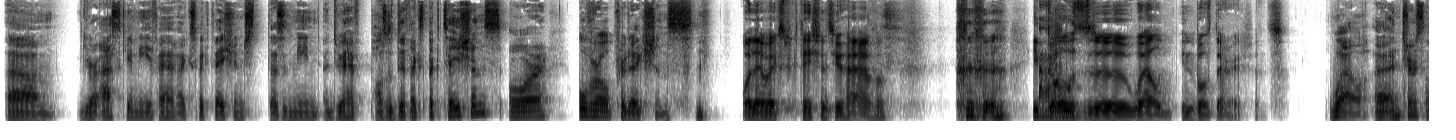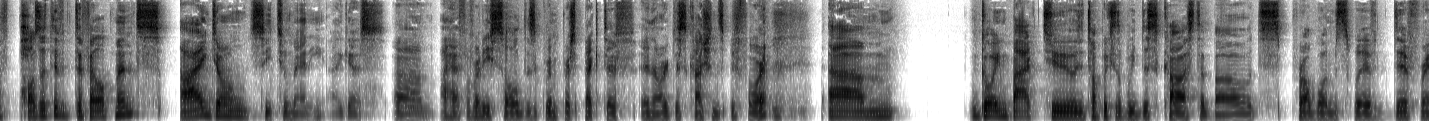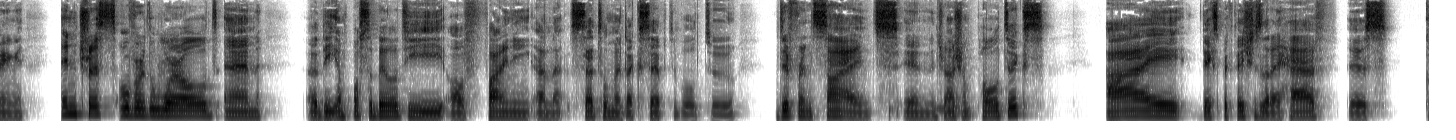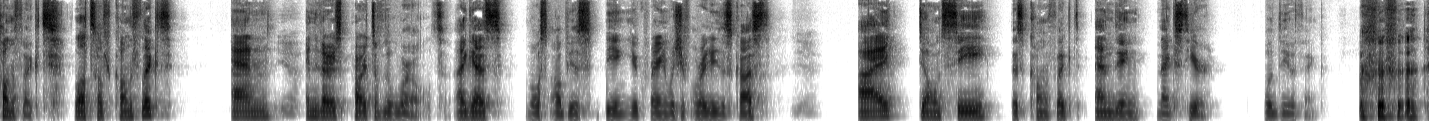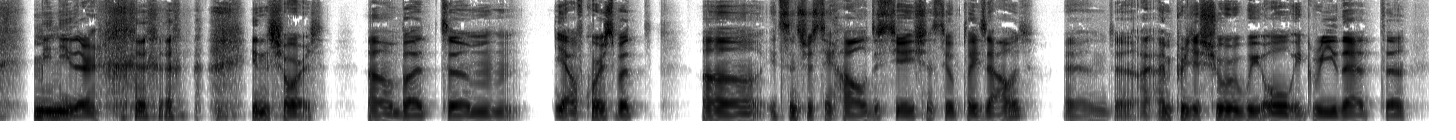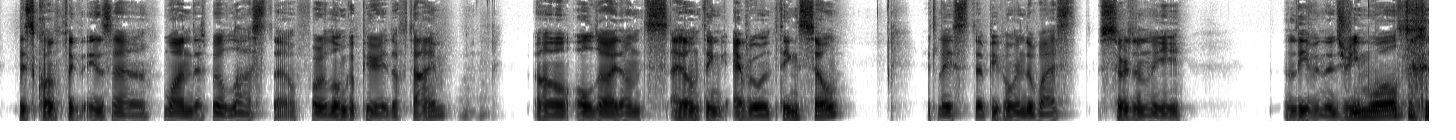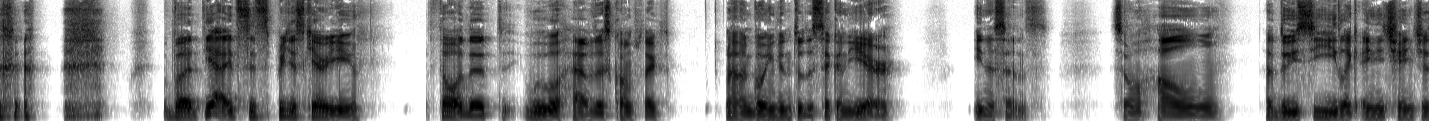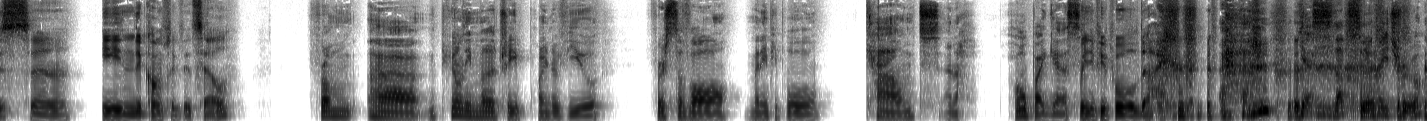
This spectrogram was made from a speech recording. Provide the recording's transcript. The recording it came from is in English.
Um, you're asking me if I have expectations. Does it mean do I have positive expectations or overall predictions? Whatever expectations you have, it um, goes uh, well in both directions. Well, uh, in terms of positive developments, I don't see too many. I guess um, I have already sold this grim perspective in our discussions before. Um, going back to the topics that we discussed about problems with differing interests over the world and uh, the impossibility of finding a settlement acceptable to different sides in international politics i the expectations that i have is conflict lots of conflict and yeah. in various parts of the world i guess most obvious being ukraine which you've already discussed yeah. i don't see this conflict ending next year. What do you think? Me neither, in short. Um, but um, yeah, of course. But uh, it's interesting how the situation still plays out, and uh, I, am pretty sure we all agree that uh, this conflict is uh, one that will last uh, for a longer period of time. Mm-hmm. Uh, although I don't, I don't think everyone thinks so. At least the people in the West certainly live in a dream world. but yeah, it's it's pretty scary thought that we will have this conflict uh, going into the second year, in a sense. So how, how do you see like any changes uh, in the conflict itself? From a purely military point of view, first of all, many people count and hope, I guess. Many people will die. yes, that's certainly true.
